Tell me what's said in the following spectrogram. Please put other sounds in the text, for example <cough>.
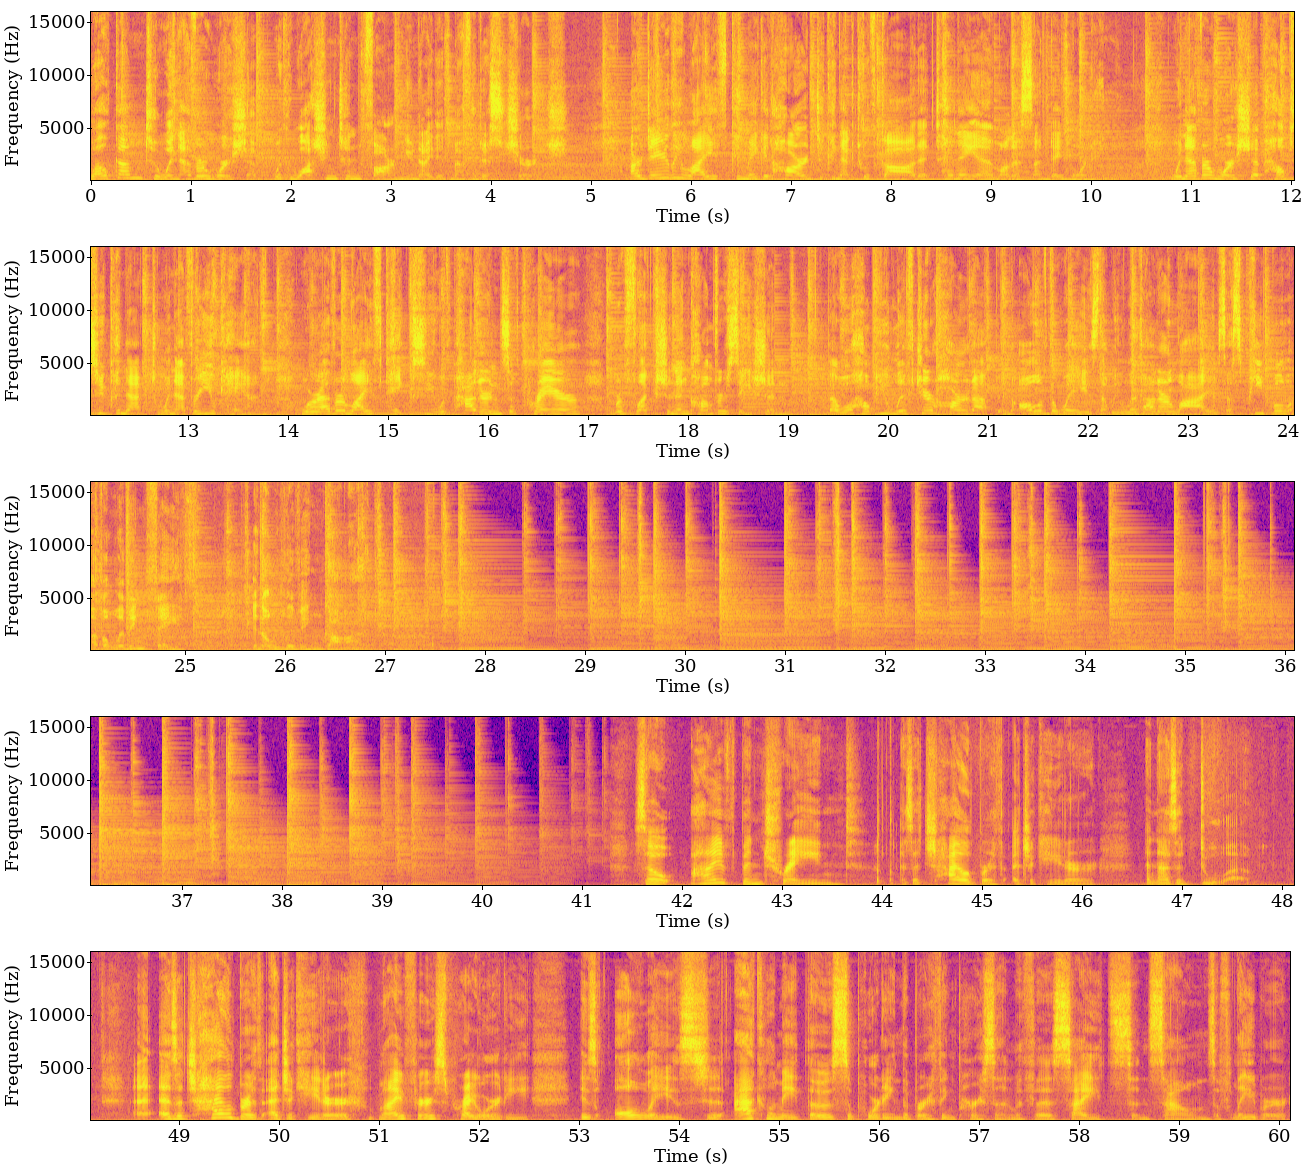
Welcome to Whenever Worship with Washington Farm United Methodist Church. Our daily life can make it hard to connect with God at 10 a.m. on a Sunday morning. Whenever Worship helps you connect whenever you can, wherever life takes you with patterns of prayer, reflection, and conversation that will help you lift your heart up in all of the ways that we live out our lives as people of a living faith in a living God. So, I've been trained as a childbirth educator and as a doula. As a childbirth educator, my first priority is always to acclimate those supporting the birthing person with the sights and sounds of labor.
